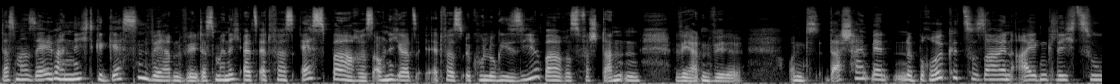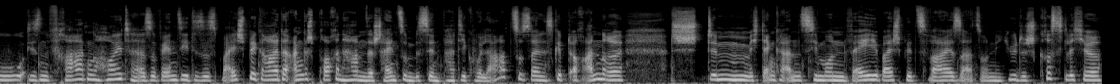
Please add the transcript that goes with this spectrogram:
dass man selber nicht gegessen werden will, dass man nicht als etwas Essbares, auch nicht als etwas Ökologisierbares verstanden werden will. Und das scheint mir eine Brücke zu sein eigentlich zu diesen Fragen heute. Also wenn Sie dieses Beispiel gerade angesprochen haben, das scheint so ein bisschen partikular zu sein. Es gibt auch andere Stimmen. Ich denke an Simone Weil beispielsweise, also eine jüdisch-christliche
